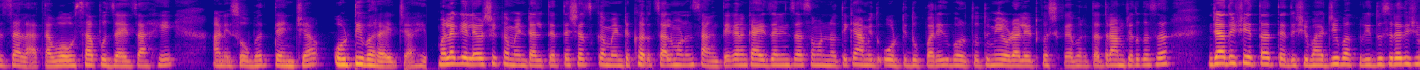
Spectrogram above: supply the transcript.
तर चला आता वौसा पुजायचा आहे आणि सोबत त्यांच्या ओटी भरायच्या आहेत. मला गेल्या वर्षी कमेंट आली तर तशाच कमेंट खर्चाल म्हणून सांगते. कारण काही जणींचं असं म्हणणं होतं की आम्ही ओटी दुपारीच भरतो तुम्ही एवढा लेट कसं काय भरता? तर आमच्यात कसं ज्या दिवशी येतात त्या दिवशी भाजी भाकरी दुसऱ्या दिवशी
